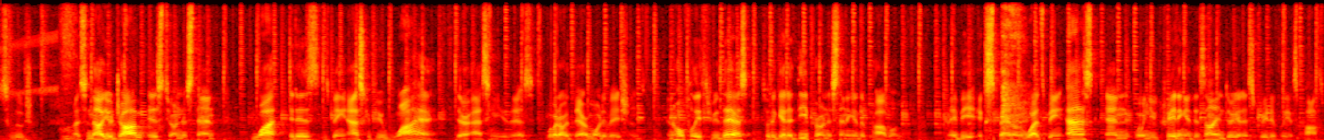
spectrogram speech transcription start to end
solution. Right, so now your job is to understand what it is is being asked of you, why they're asking you this, what are their motivations, and hopefully through this, sort of get a deeper understanding of the problem, maybe expand on what's being asked, and when you're creating a design, do it as creatively as possible.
